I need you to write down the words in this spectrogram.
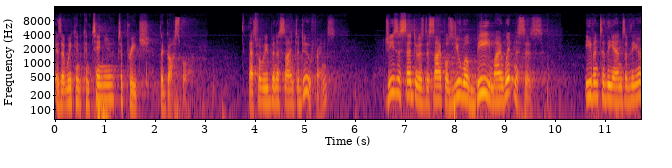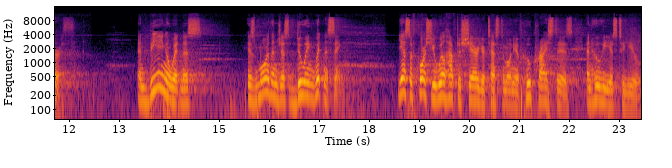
is that we can continue to preach the gospel. That's what we've been assigned to do, friends. Jesus said to his disciples, You will be my witnesses, even to the ends of the earth. And being a witness is more than just doing witnessing. Yes, of course, you will have to share your testimony of who Christ is and who he is to you,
